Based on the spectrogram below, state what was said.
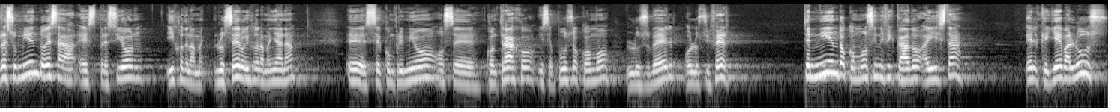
Resumiendo esa expresión, hijo de la, lucero, hijo de la mañana, eh, se comprimió o se contrajo y se puso como Luzbel o Lucifer, teniendo como significado, ahí está, el que lleva luz,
